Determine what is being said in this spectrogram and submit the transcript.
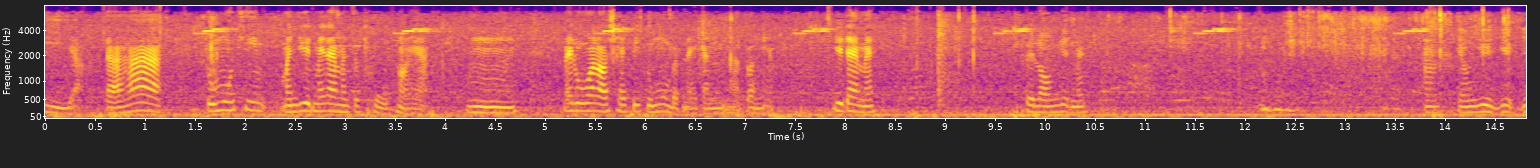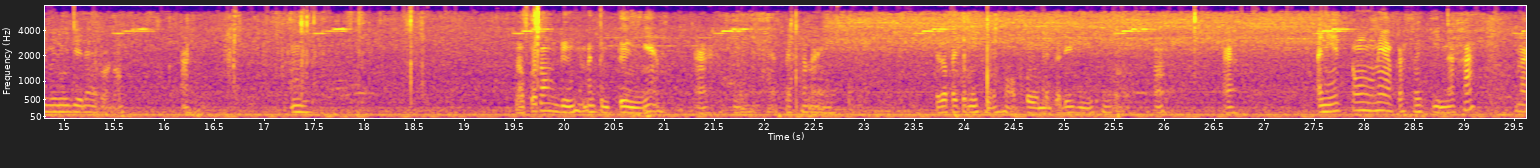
ดีอะแต่ถ้าตุ้มมูที่มันยืดไม่ได้มันจะถูกหน่อยอะอืม ไม่รู้ว่าเราใช้ฟิกตุ้มมูแบบไหนกันนะตอนเนี้ย ยืดได้ไหมเคยลองยืดไหม อะเดี๋ยวยืดยืดยังไม่รู้ยืดได้ป่าเนาะอะอืมเราก็ต้องดึงให้มันตึงๆเงี้ยอะนี่ยัดไปข้างในเดี๋ยวเราไปจะมีถุงห่อเปิมมันจะได้ดีขึ้นอะอะอันนี้ต้องแนบกับสกินนะคะไม่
